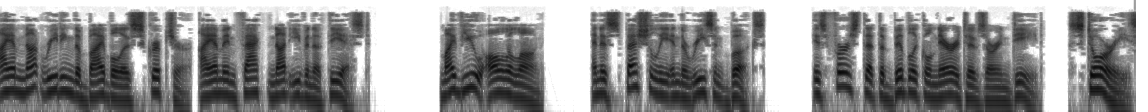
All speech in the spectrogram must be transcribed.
I am not reading the Bible as scripture, I am in fact not even a theist. My view all along and especially in the recent books—is first that the biblical narratives are indeed «stories»,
